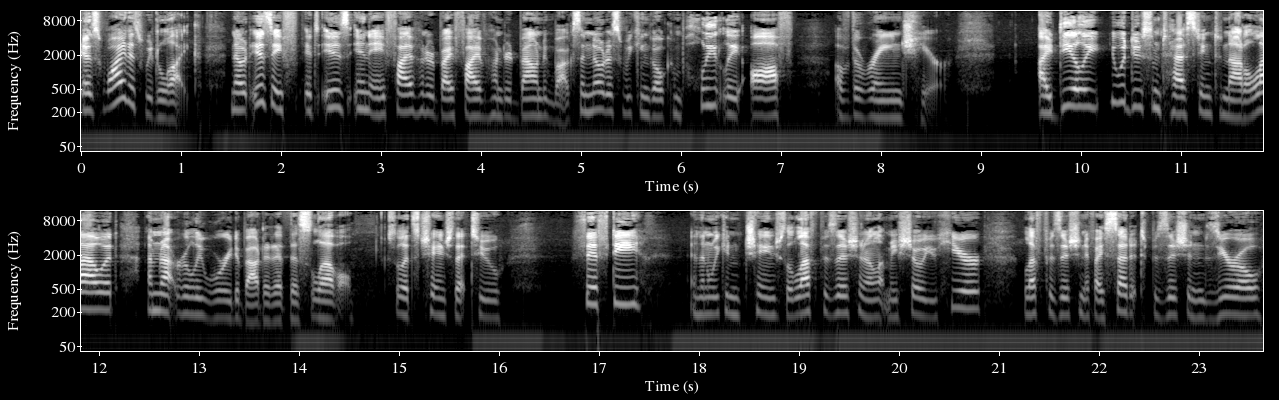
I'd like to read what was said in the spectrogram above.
as wide as we'd like. Now it is a it is in a 500 by 500 bounding box and notice we can go completely off of the range here. Ideally, you would do some testing to not allow it. I'm not really worried about it at this level. So let's change that to 50 and then we can change the left position and let me show you here. Left position if I set it to position 0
